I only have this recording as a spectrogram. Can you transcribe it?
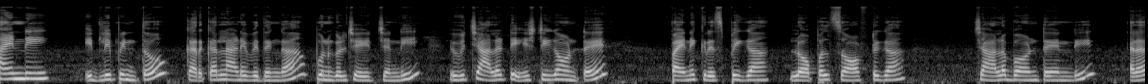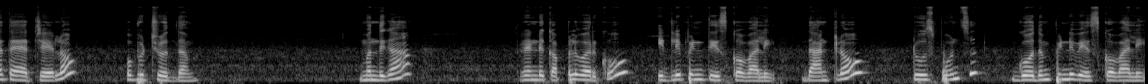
హాయ్ అండి. ఇడ్లీ పిండితో కరకరలాడే విధంగా పునుగులు చేయొచ్చండి ఇవి చాలా టేస్టీగా ఉంటాయి. పైన క్రిస్పీగా లోపల సాఫ్ట్గా చాలా బాగుంటాయండి. ఎలా తయారు చేయాలో ఇప్పుడు చూద్దాం. ముందుగా రెండు కప్పుల వరకు ఇడ్లీ పిండి తీసుకోవాలి. దాంట్లో టూ స్పూన్స్ గోధుమ పిండి వేసుకోవాలి.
